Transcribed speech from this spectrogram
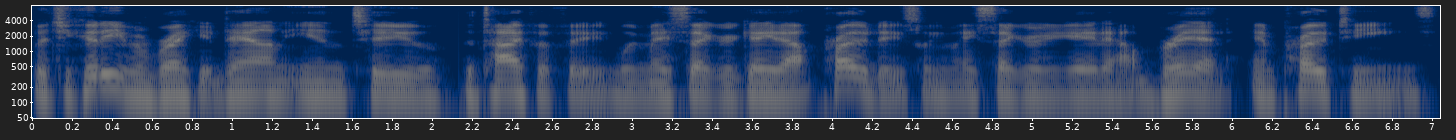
But you could even break it down into the type of food. We may segregate out produce. We may segregate out bread and proteins.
